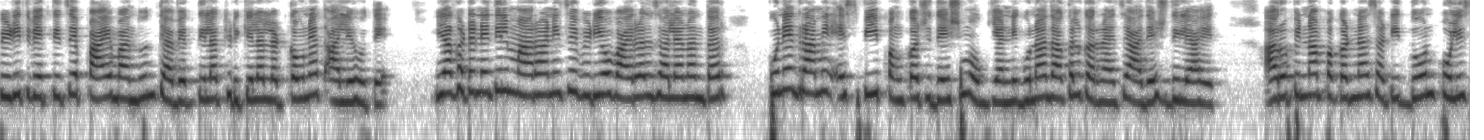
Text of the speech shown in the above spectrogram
पीडित व्यक्तीचे पाय बांधून त्या व्यक्तीला खिडकीला लटकवण्यात आले होते. या घटनेतील मारहाणीचे व्हिडिओ व्हायरल झाल्यानंतर पुणे ग्रामीण एस पी पंकज देशमुख यांनी गुन्हा दाखल करण्याचे आदेश दिले आहेत. आरोपींना पकडण्यासाठी दोन पोलीस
